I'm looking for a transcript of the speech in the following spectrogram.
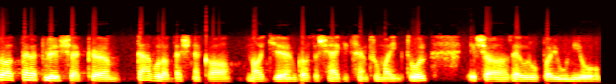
a települések távolabb esnek a nagy gazdasági centrumainktól, és az Európai Unió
